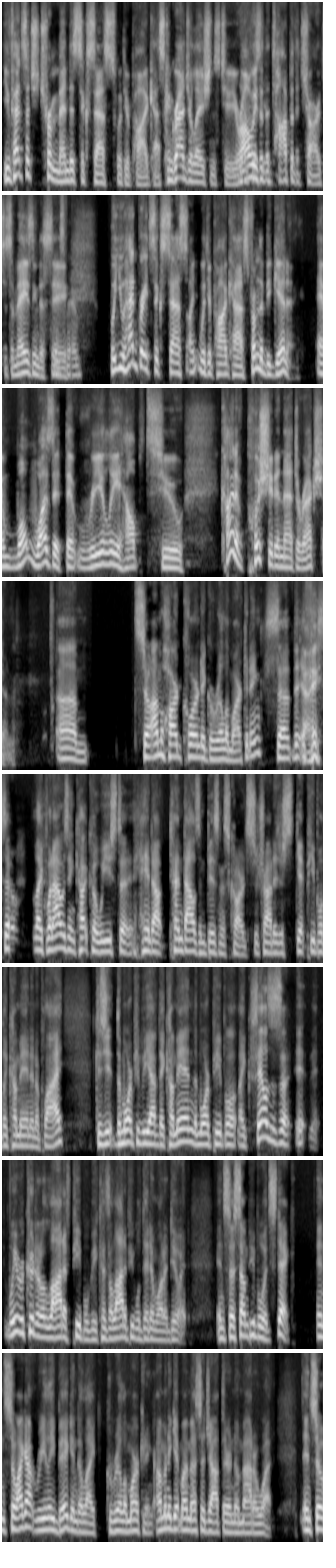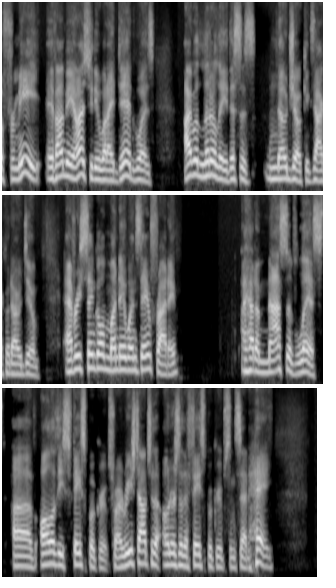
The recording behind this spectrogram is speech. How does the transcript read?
You've had such tremendous success with your podcast. Congratulations to you. You're always you. at the top of the charts. It's amazing to see. Thanks, but you had great success with your podcast from the beginning. And what was it that really helped to kind of push it in that direction? Um, so I'm hardcore into guerrilla marketing. So, the, okay. so like when I was in Cutco, we used to hand out 10,000 business cards to try to just get people to come in and apply. Because the more people you have that come in, the more people like sales is a, it, we recruited a lot of people because a lot of people didn't want to do it. And so some people would stick. And so I got really big into like guerrilla marketing. I'm going to get my message out there no matter what. And so for me, if I'm being honest with you, what I did was I would literally, this is no joke, exactly what I would do every single Monday, Wednesday, and Friday, I had a massive list of all of these Facebook groups where I reached out to the owners of the Facebook groups and said, Hey,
